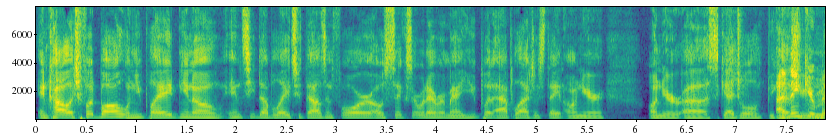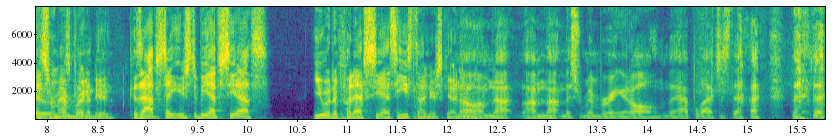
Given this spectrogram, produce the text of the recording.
in college football, when you played, you know, NCAA 2004, 06 or whatever, man, you put Appalachian State on your on your uh, schedule. Because I think you you're knew it was gonna misremembering, dude. Because App State used to be FCS. You would have put FCS East on your schedule. No, I'm not. I'm not misremembering at all. The Appalachian State.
